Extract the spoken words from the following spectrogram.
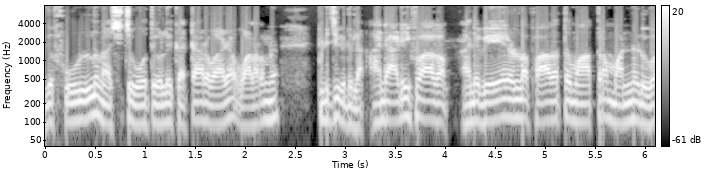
ഇത് ഫുള്ള് നശിച്ചു പോകത്തുള്ളൂ ഈ കറ്റാർ വാഴ വളർന്ന് പിടിച്ചു കിട്ടില്ല അതിന്റെ അടിഭാഗം അതിന്റെ വേരുള്ള ഭാഗത്ത് മാത്രം മണ്ണിടുക.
